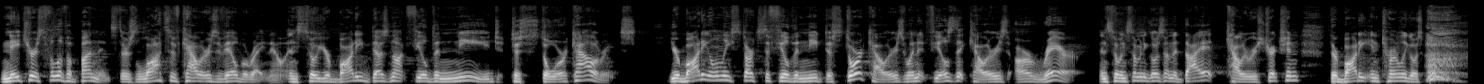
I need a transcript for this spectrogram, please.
nature is full of abundance. There's lots of calories available right now. And so your body does not feel the need to store calories. Your body only starts to feel the need to store calories when it feels that calories are rare. And so when somebody goes on a diet, calorie restriction, their body internally goes, oh,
